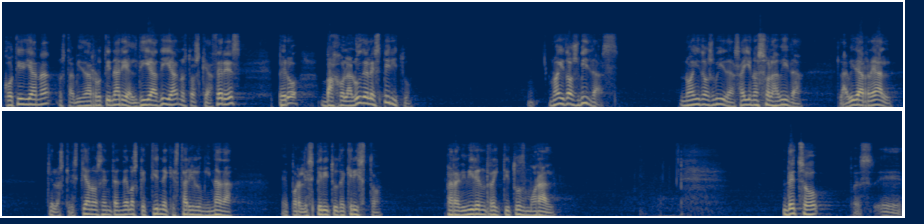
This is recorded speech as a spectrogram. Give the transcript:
cotidiana, nuestra vida rutinaria, el día a día, nuestros quehaceres, pero bajo la luz del Espíritu. No hay dos vidas, no hay dos vidas, hay una sola vida, la vida real, que los cristianos entendemos que tiene que estar iluminada eh, por el Espíritu de Cristo para vivir en rectitud moral. De hecho, pues eh,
